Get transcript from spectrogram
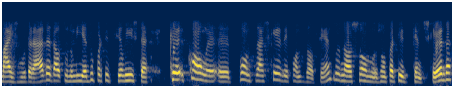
mais moderada da autonomia do Partido Socialista, que, com pontos à esquerda e pontos ao centro. Nós somos um partido de centro-esquerda,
